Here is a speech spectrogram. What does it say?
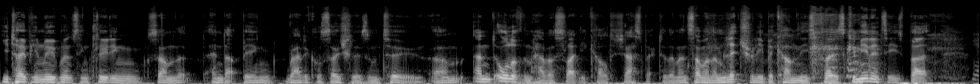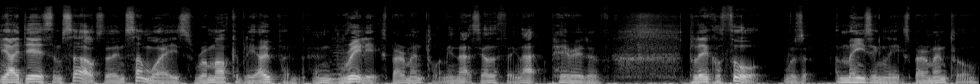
utopian movements, including some that end up being radical socialism too. Um, and all of them have a slightly cultish aspect to them, and some of them literally become these closed communities. But the ideas themselves are in some ways remarkably open and really experimental. I mean, that's the other thing. That period of political thought was amazingly experimental.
